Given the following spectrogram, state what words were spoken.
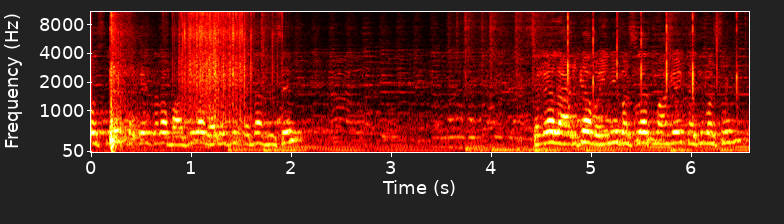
बसले सगळे जरा बाजूला झाले की त्यांना दिसेल. सगळ्या लाडक्या बहिणी बसल्यात मागे कधीपासून? बसून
